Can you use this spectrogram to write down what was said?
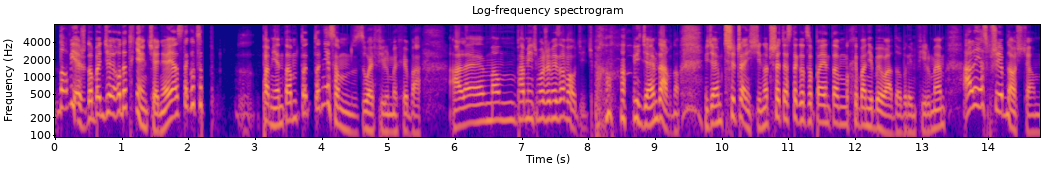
No wiesz, no będzie odetchnięcie, nie? Ja z tego, co pamiętam, to, to nie są złe filmy chyba, ale no, pamięć może mnie zawodzić, bo widziałem dawno. Widziałem trzy części. No trzecia z tego, co pamiętam, chyba nie była dobrym filmem, ale ja z przyjemnością.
